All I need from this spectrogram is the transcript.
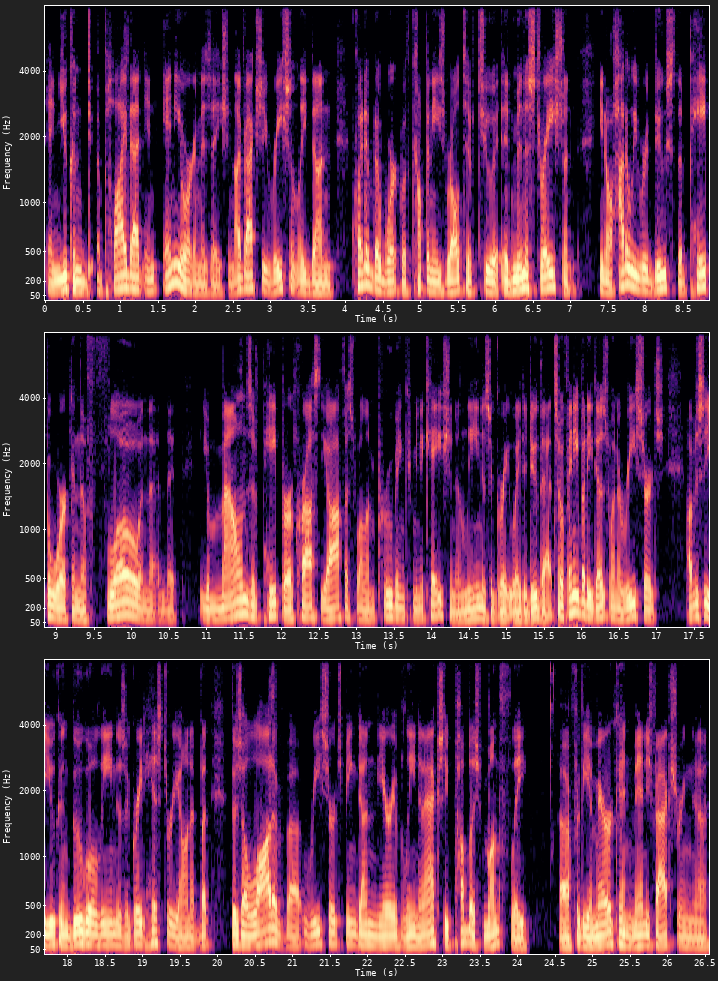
And you can d- apply that in any organization. I've actually recently done quite a bit of work with companies relative to administration. You know, how do we reduce the paperwork and the flow and the, and the you know, mounds of paper across the office while improving communication. And lean is a great way to do that. So if anybody does want to research, obviously you can Google lean. There's a great history on it, but there's a lot of uh, research being done in the area of lean and I actually publish monthly uh, for the American Manufacturing uh,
